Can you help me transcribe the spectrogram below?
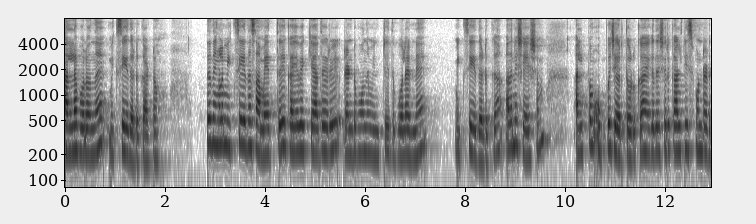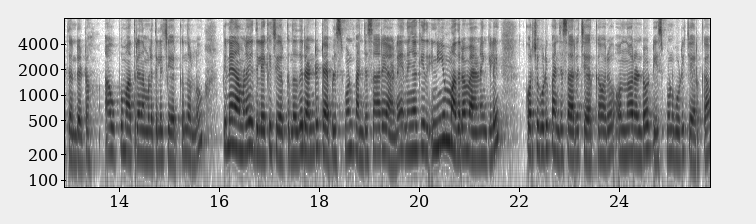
നല്ല പോലെ ഒന്ന് മിക്സ് ചെയ്തെടുക്കാം കേട്ടോ. ഇത് നിങ്ങൾ മിക്സ് ചെയ്യുന്ന സമയത്ത് കൈ വയ്ക്കാതെ ഒരു രണ്ട് മൂന്ന് മിനിറ്റ് ഇതുപോലെ തന്നെ മിക്സ് ചെയ്തെടുക്കുക. അതിന് ശേഷം അല്പം ഉപ്പ് ചേർത്ത് കൊടുക്കുക. ഏകദേശം ഒരു കാൽ ടീസ്പൂണിന്റെ അടുത്തുണ്ട് കേട്ടോ. ആ ഉപ്പ് മാത്രമേ നമ്മളിതിൽ ചേർക്കുന്നുള്ളൂ. പിന്നെ നമ്മൾ ഇതിലേക്ക് ചേർക്കുന്നത് രണ്ട് ടേബിൾ സ്പൂൺ പഞ്ചസാരയാണ്. നിങ്ങൾക്ക് ഇത് ഇനിയും മധുരം വേണമെങ്കിൽ കുറച്ചുകൂടി പഞ്ചസാര ചേർക്കാം. ഒരു ഒന്നോ രണ്ടോ ടീസ്പൂൺ കൂടി ചേർക്കാം.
